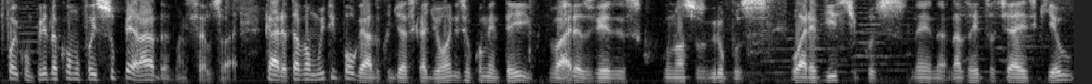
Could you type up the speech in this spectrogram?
foi cumprida, como foi superada, Marcelo Soares. Cara, eu estava muito empolgado com Jessica Jones, eu comentei várias vezes com nossos grupos whatevísticos né, nas redes sociais que eu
